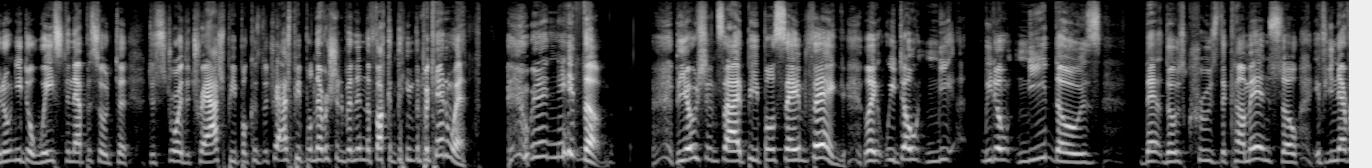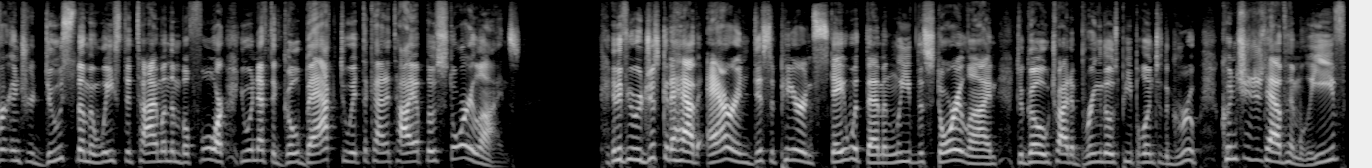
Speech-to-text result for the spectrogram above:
We don't need to waste an episode to destroy the trash people because the trash people never should have been in the fucking thing to begin with. We didn't need them. The Oceanside people, same thing. Like we don't need we don't need those that those crews to come in. So if you never introduced them and wasted time on them before, you wouldn't have to go back to it to kind of tie up those storylines. And if you were just going to have Aaron disappear and stay with them and leave the storyline to go try to bring those people into the group, couldn't you just have him leave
